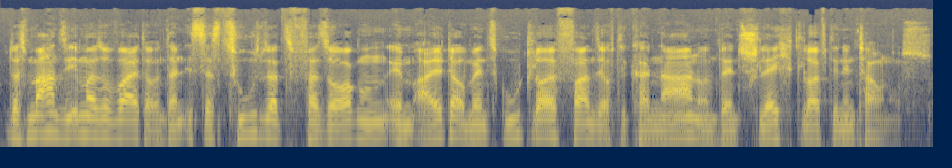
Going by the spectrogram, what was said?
Und das machen sie immer so weiter. Und dann ist das Zusatzversorgung im Alter. Und wenn es gut läuft, fahren sie auf die Kanaren und wenn es schlecht läuft, in den Taunus.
